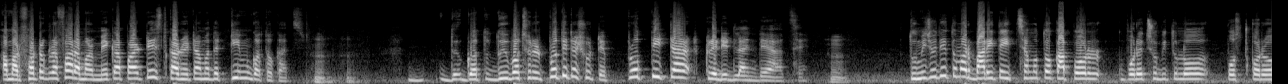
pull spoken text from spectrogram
আমার ফটোগ্রাফার আমার মেকআপ আর্টিস্ট কারণ এটা আমাদের টিমগত কাজ। গত দুই বছরের প্রতিটা শুটে প্রতিটা ক্রেডিট লাইন দেয়া আছে। হুম। তুমি যদি তোমার বাড়িতে ইচ্ছা মতো কাপড় পরে ছবি তুলো পোস্ট করো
